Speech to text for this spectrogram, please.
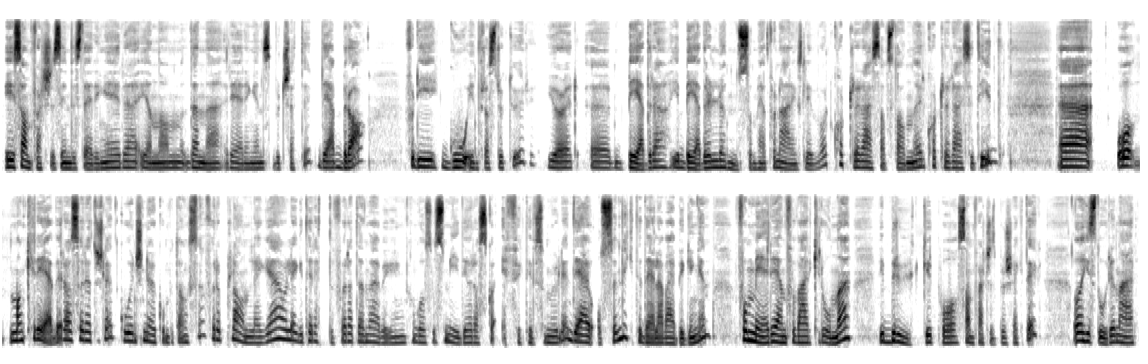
i samferdselsinvesteringer eh, gjennom denne regjeringens budsjetter. Det er bra. Fordi god infrastruktur gjør eh, bedre, gir bedre lønnsomhet for næringslivet vårt. Kortere reiseavstander, kortere reisetid. Og man krever altså rett og slett god ingeniørkompetanse for å planlegge og legge til rette for at den veibyggingen kan gå så smidig og rask og effektiv som mulig. Det er jo også en viktig del av veibyggingen. Få mer igjen for hver krone vi bruker på samferdselsprosjekter. Og historien er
